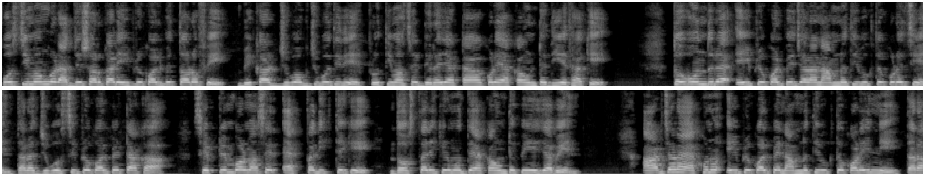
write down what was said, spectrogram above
পশ্চিমবঙ্গ রাজ্য সরকার এই প্রকল্পের তরফে বেকার যুবক যুবতীদের প্রতি মাসে দেড় হাজার টাকা করে অ্যাকাউন্টে দিয়ে থাকে। তো বন্ধুরা, এই প্রকল্পে যারা নাম নথিভুক্ত করেছেন, তারা যুবশ্রী প্রকল্পের টাকা সেপ্টেম্বর মাসের এক তারিখ থেকে দশ তারিখের মধ্যে অ্যাকাউন্টে পেয়ে যাবেন। আর যারা এখনও এই প্রকল্পে নাম নথিভুক্ত করেননি, তারা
